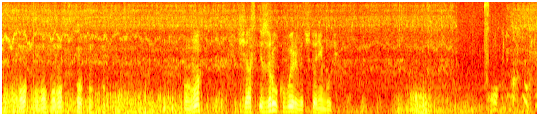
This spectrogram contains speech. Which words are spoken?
Ого, ого, ого, ого. Ого. Сейчас из рук вырвет что-нибудь. Ох ты, ух ты.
